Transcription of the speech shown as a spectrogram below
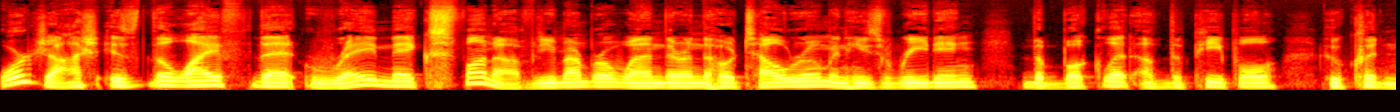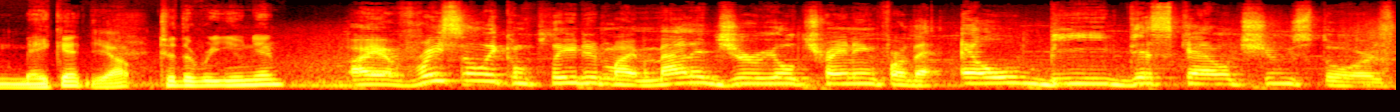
Or, Josh, is the life that Ray makes fun of. Do you remember when they're in the hotel room and he's reading the booklet of the people who couldn't make it to the reunion? I have recently completed my managerial training for the LB discount shoe stores.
